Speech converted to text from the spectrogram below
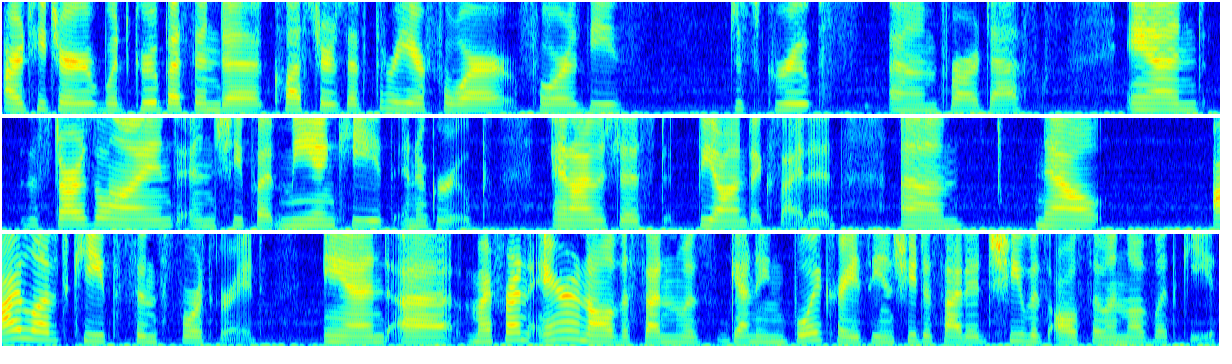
our teacher would group us into clusters of three or four for these just groups um, for our desks. And the stars aligned, and she put me and Keith in a group. And I was just beyond excited. Um, now, I loved Keith since fourth grade. And uh, my friend Erin all of a sudden was getting boy crazy, and she decided she was also in love with Keith.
